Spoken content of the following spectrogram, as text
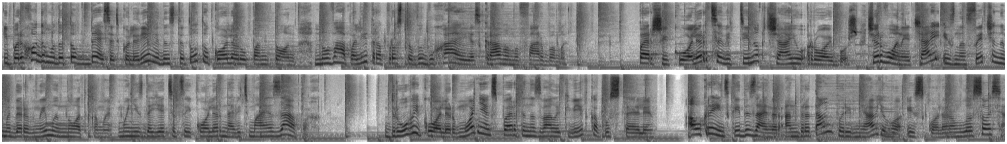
І переходимо до топ 10 кольорів від інституту кольору Пантон. Нова палітра просто вибухає яскравими фарбами. Перший колір це відтінок чаю Ройбуш. Червоний чай із насиченими деревними нотками. Мені здається, цей колір навіть має запах. Другий колір модні експерти назвали квітка пустелі. А український дизайнер Андретан порівняв його із кольором лосося.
